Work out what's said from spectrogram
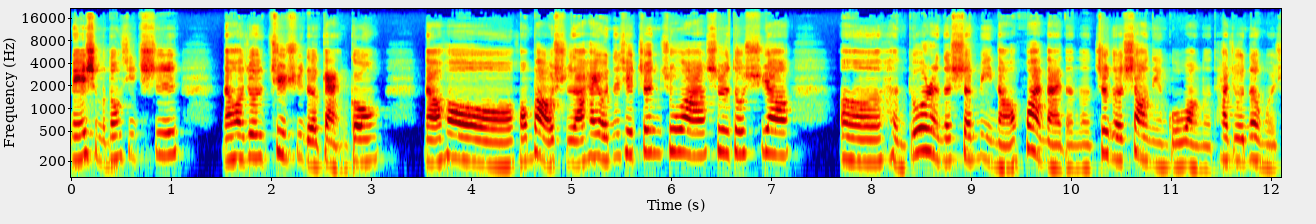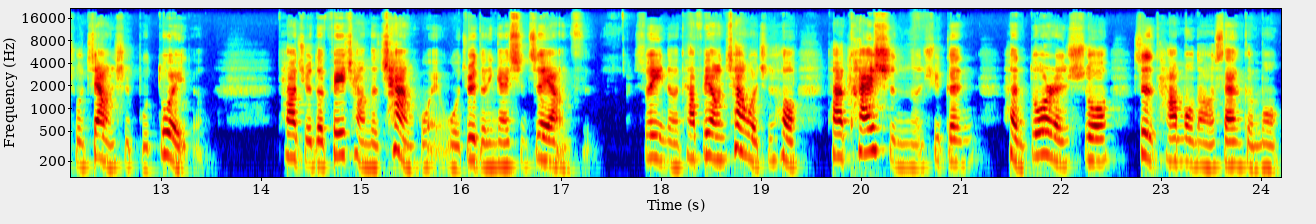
没什么东西吃，然后就继续的赶工，然后红宝石啊，还有那些珍珠啊，是不是都需要呃很多人的生命然后换来的呢？这个少年国王呢，他就认为说这样是不对的，他觉得非常的忏悔，我觉得应该是这样子，所以呢，他非常忏悔之后，他开始呢去跟。很多人说这是他梦到三个梦，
